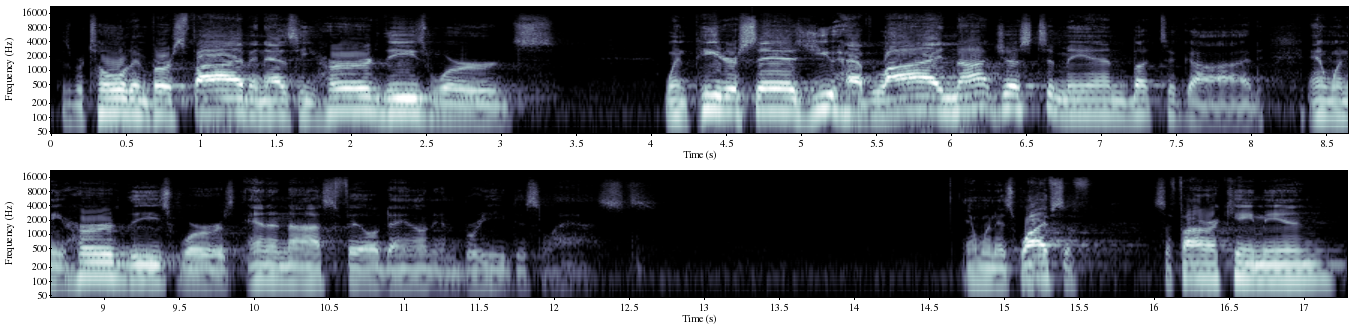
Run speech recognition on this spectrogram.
Because we're told in verse 5 and as he heard these words, when Peter says, You have lied not just to men, but to God. And when he heard these words, Ananias fell down and breathed his last. And when his wife Sapphira came in,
